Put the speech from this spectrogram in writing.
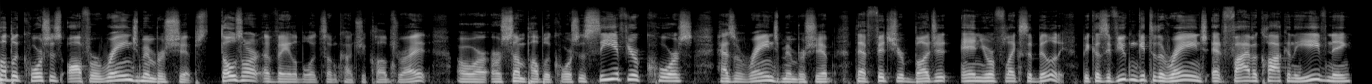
Public courses offer range memberships. Those aren't available at some country clubs, right? Or, or some public courses. See if your course has a range membership that fits your budget and your flexibility. Because if you can get to the range at five o'clock in the evening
